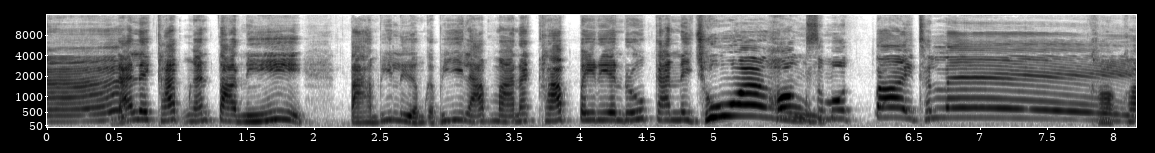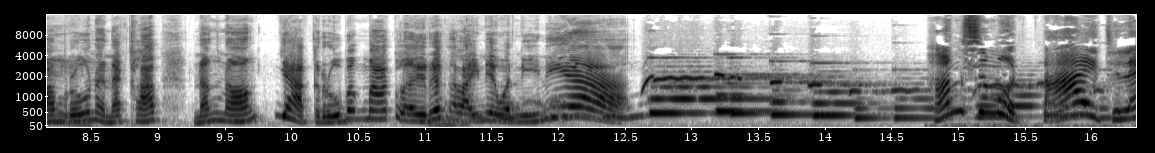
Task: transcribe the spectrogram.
นะ ได้เลยครับ งั้นตอนนี้ตามพี่เหลือมกับพี่ยีรับมานะครับ ไปเรียนรู้กันในช่วง ห้องสมุดใต้ทะเล ขอความรู้หน่อยนะครับ น้องๆ อยากรู้มากๆเลยเรื่องอะไรเนี่ยวันนี้เนี่ยห้องสมุดใต้ทะเล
